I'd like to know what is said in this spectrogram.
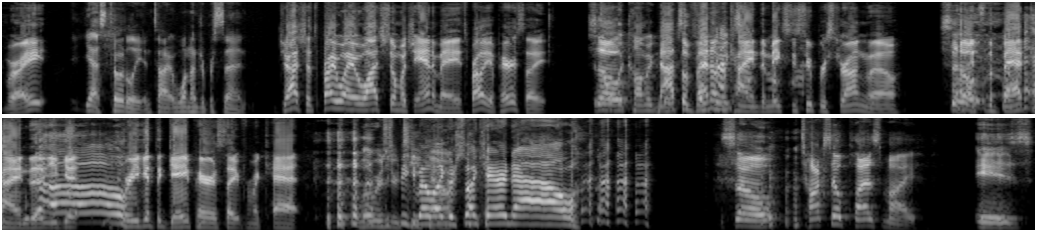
right? Yes, totally, entire, one hundred percent. Josh, that's probably why I watch so much anime. It's probably a parasite. It's all so the comic Not books. the venom kind that makes you super strong, though. So It's the bad kind that you get, where you get the gay parasite from a cat. lowers your Speaking T my language, so I care now. so toxoplasma is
